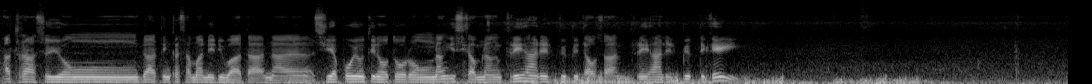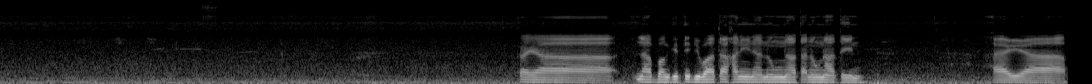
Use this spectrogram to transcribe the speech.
atraso yung dating kasama ni Diwata na siya po yung tinuturong ng scam ng 350,000, 350k. Kaya nabanggit ni Diwata kanina nung natanong natin ay ah,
